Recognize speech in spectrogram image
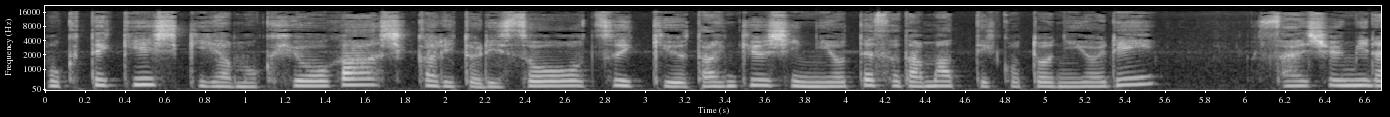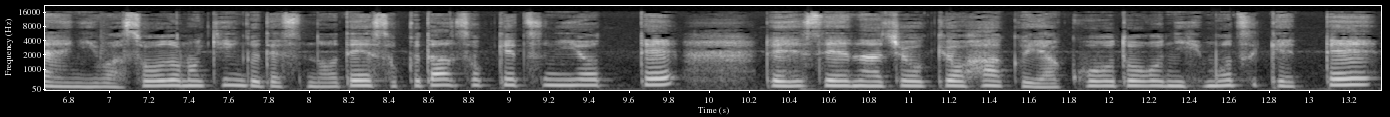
目的意識や目標がしっかりと理想を追求探求心によって定まっていくことにより最終未来にはソードのキングですので即断即決によって冷静な状況把握や行動に紐づけて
